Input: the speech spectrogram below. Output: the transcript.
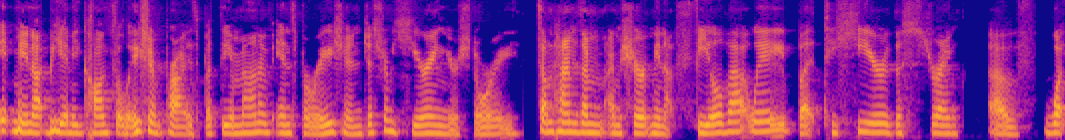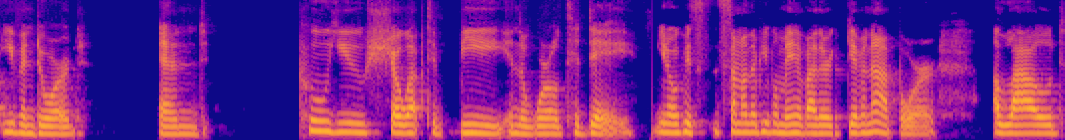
it may not be any consolation prize, but the amount of inspiration just from hearing your story. Sometimes I'm I'm sure it may not feel that way, but to hear the strength of what you've endured and who you show up to be in the world today. You know, because some other people may have either given up or allowed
